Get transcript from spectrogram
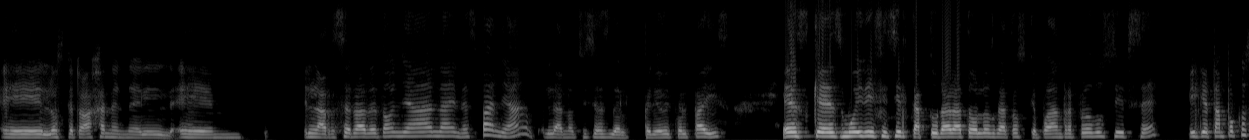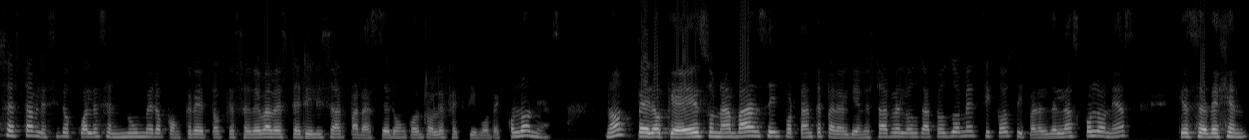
eh, los que trabajan en, el, em, en la reserva de Doña Ana en España, la noticia es del periódico El País, es que es muy difícil capturar a todos los gatos que puedan reproducirse y que tampoco se ha establecido cuál es el número concreto que se deba de esterilizar para hacer un control efectivo de colonias, ¿no? Pero que es un avance importante para el bienestar de los gatos domésticos y para el de las colonias que se dejen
